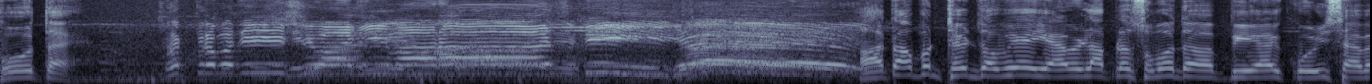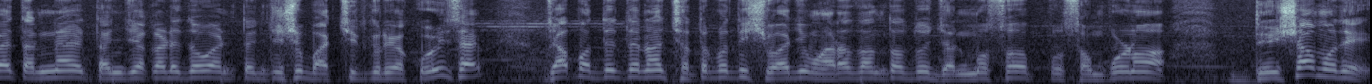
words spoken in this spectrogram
होत आहे. छत्रपती शिवाजी महाराज की आता आपण थेट जाऊया. यावेळेला आपल्यासोबत पी आय कोळी साहेब आहे त्यांना त्यांच्याकडे जाऊ आणि त्यांच्याशी बातचीत करूया. कोळी साहेब ज्या पद्धतीनं छत्रपती शिवाजी महाराजांचा जो जन्मोत्सव प- संपूर्ण देशामध्ये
